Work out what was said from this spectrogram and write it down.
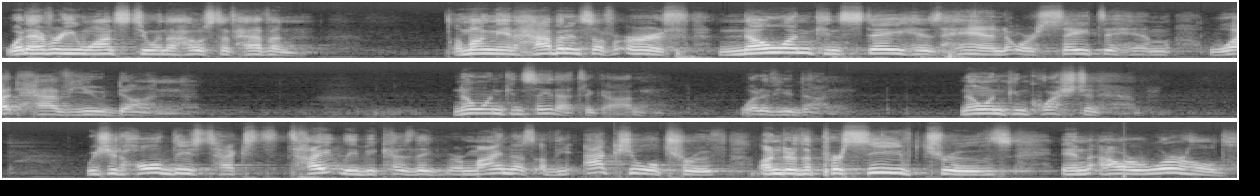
whatever he wants to in the host of heaven. Among the inhabitants of earth, no one can stay his hand or say to him, What have you done? No one can say that to God. What have you done? No one can question him. We should hold these texts tightly because they remind us of the actual truth under the perceived truths in our world.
